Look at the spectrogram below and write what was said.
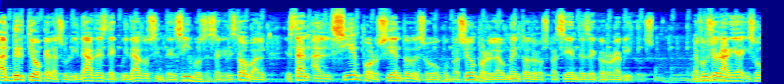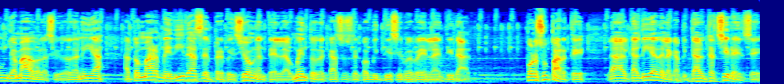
advirtió que las unidades de cuidados intensivos de San Cristóbal están al 100% de su ocupación por el aumento de los pacientes de coronavirus. La funcionaria hizo un llamado a la ciudadanía a tomar medidas de prevención ante el aumento de casos de COVID-19 en la entidad. Por su parte, la alcaldía de la capital tachirense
